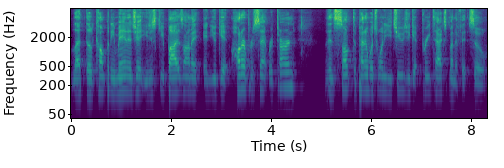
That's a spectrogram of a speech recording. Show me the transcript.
Let the company manage it. You just keep eyes on it, and you get hundred percent return then some depending which one you choose, you get pre-tax benefit. So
